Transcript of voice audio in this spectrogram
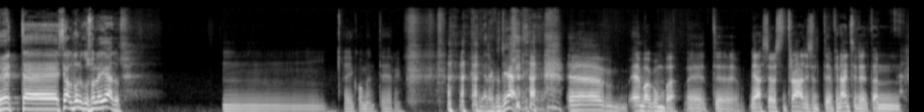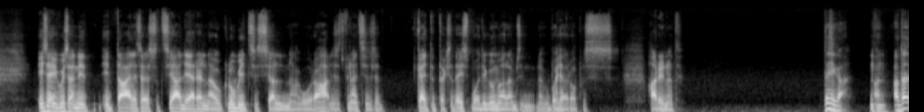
Et äh, seal võlgu sulle ei jäädud mm,? ei kommenteeri järelikult jääb ikkagi äh, emba-kumba, et äh, jah, sellest, et rahaliselt, finantsiliselt on isegi kui see on Itaalia selles sotsiaaljärel nagu klubid, siis seal nagu rahaliselt, finantsiliselt käitutakse teistmoodi, kui me oleme siin nagu Põhja-Euroopas harjunud. tõsi ka mm? -hmm. aga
